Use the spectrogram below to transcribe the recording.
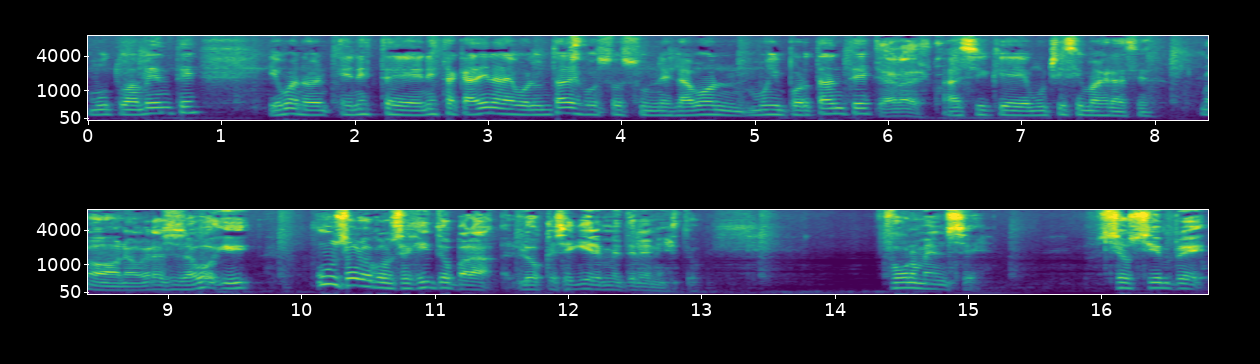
mutuamente. Y bueno, en, este, en esta cadena de voluntades vos sos un eslabón muy importante. Te agradezco. Así que muchísimas gracias. No, no, gracias a vos. Y un solo consejito para los que se quieren meter en esto. Fórmense yo siempre,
